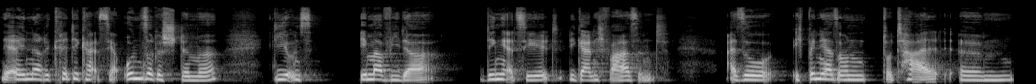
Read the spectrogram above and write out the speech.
Der innere Kritiker ist ja unsere Stimme, die uns immer wieder Dinge erzählt, die gar nicht wahr sind. Also ich bin ja so ein total ähm,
